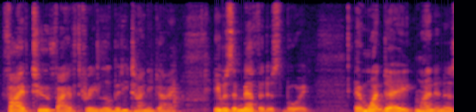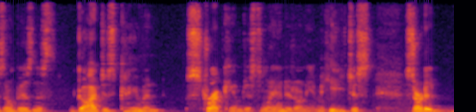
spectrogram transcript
five two, five three, little bitty tiny guy. He was a Methodist boy, and one day, minding his own business, God just came and struck him, just landed on him. He just started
